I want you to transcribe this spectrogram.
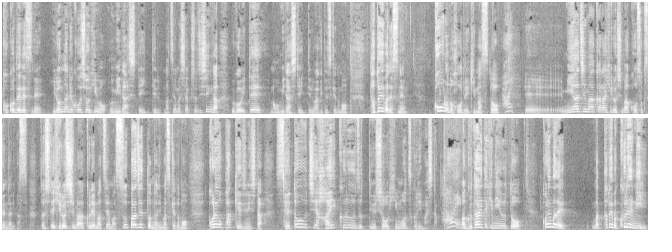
ここでですねいろんな旅行商品を生み出していっている松山市役所自身が動いて、まあ、生み出していっているわけですけども例えばですね航路の方でいきますと、はい、えー、宮島から広島は高速船になります。そして広島呉松山スーパージェットになりますけどもこれをパッケージにした瀬戸内ハイクルーズっていう商品を作りました、はい、まあ、具体的に言うとこれまで、まあ、例えば呉に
